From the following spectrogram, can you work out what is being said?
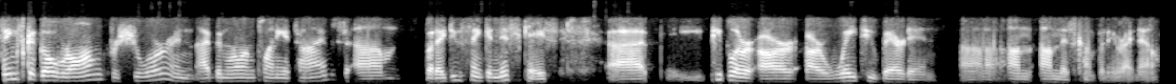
things could go wrong for sure, and I've been wrong plenty of times. Um, but I do think in this case, uh, people are, are are way too bared in uh, on on this company right now.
